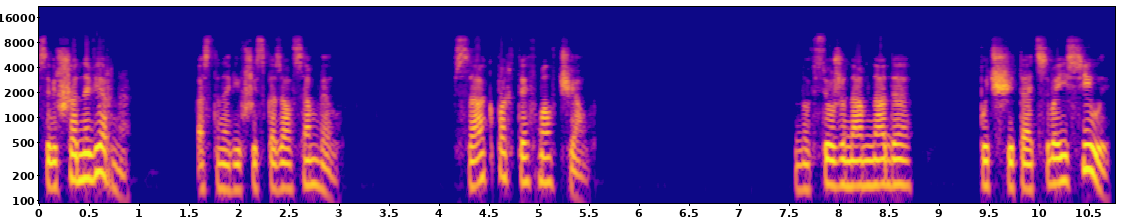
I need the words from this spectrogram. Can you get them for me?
Совершенно верно, остановившись, сказал Самвел. Сак Партеф молчал. Но все же нам надо подсчитать свои силы,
